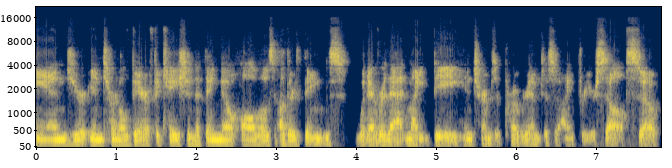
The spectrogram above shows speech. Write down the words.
and your internal verification that they know all those other things, whatever that might be in terms of program design for yourself. So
